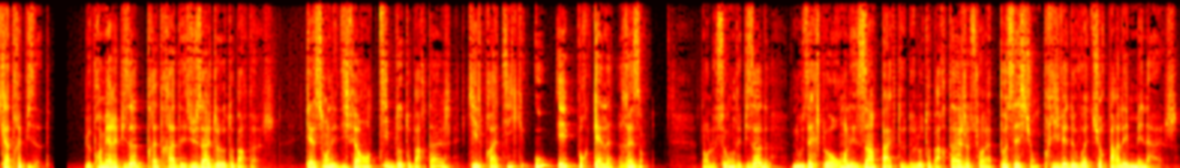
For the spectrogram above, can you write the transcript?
quatre épisodes. Le premier épisode traitera des usages de l'autopartage quels sont les différents types d'autopartage qu'ils pratiquent ou et pour quelles raisons? Dans le second épisode, nous explorerons les impacts de l'autopartage sur la possession privée de voitures par les ménages.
